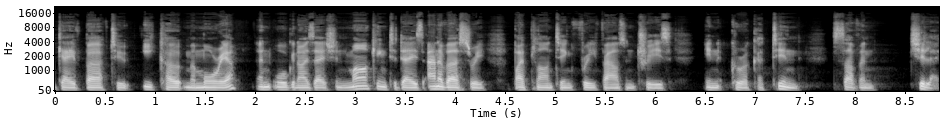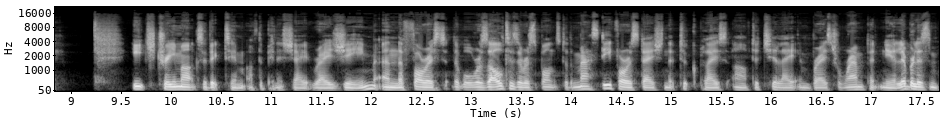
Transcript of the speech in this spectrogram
gave birth to Eco Memoria, an organization marking today's anniversary by planting 3,000 trees in Curacautín, southern Chile. Each tree marks a victim of the Pinochet regime, and the forest that will result is a response to the mass deforestation that took place after Chile embraced rampant neoliberalism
